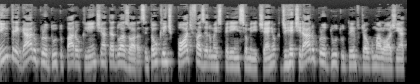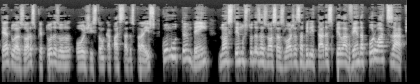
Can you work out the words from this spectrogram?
entregar o produto para o cliente em até duas horas. Então, o cliente pode fazer uma experiência omnichannel de retirar o produto dentro de alguma loja em até duas horas, porque todas hoje estão capacitadas para isso, como também nós temos todas as nossas lojas habilitadas pela venda por WhatsApp.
